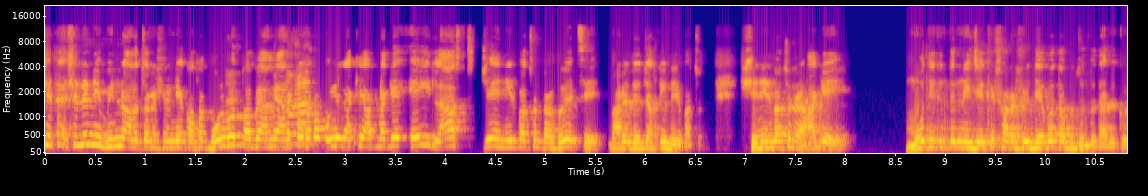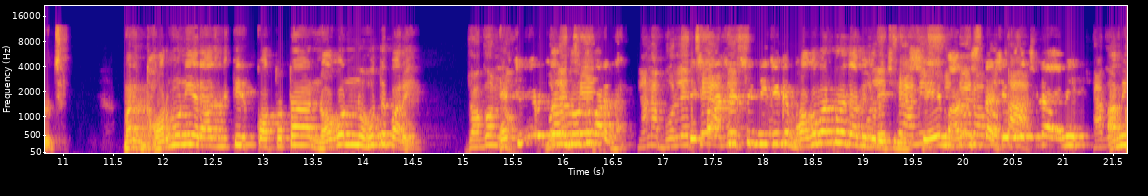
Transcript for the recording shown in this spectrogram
সেটা সেটা নিয়ে ভিন্ন আলোচনা সেটা নিয়ে কথা বলব তবে আমি আরেকটা কথা বলে রাখি আপনাকে এই লাস্ট যে নির্বাচনটা হয়েছে ভারতীয় জাতীয় নির্বাচন সেই নির্বাচনের আগে মোদী কিন্তু নিজেকে সরাসরি দেবতা পর্যন্ত দাবি করেছে মানে ধর্ম নিয়ে রাজনীতির কতটা নগণ্য হতে পারে? নিজেকে ভগবান বলে দাবি করেছিল। আমি সে মানুষ না সে বলেছিল আমি আমি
